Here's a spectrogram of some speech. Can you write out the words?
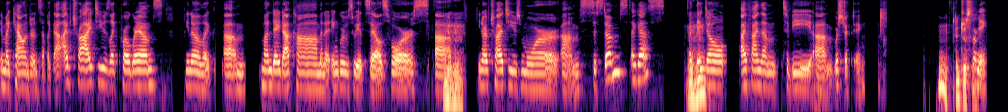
in my calendar and stuff like that i've tried to use like programs you know like um monday.com and at ingrooves we had salesforce um mm-hmm. you know i've tried to use more um systems i guess but mm-hmm. they don't i find them to be um restricting hmm, interesting for me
